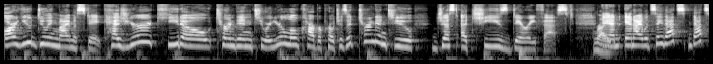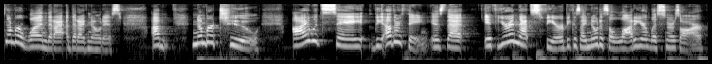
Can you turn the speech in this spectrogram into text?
are you doing my mistake? Has your keto turned into, or your low carb approach, has it turned into just a cheese dairy fest? Right. And and I would say that's that's number one that I that I've noticed. Um, number two, I would say the other thing is that if you're in that sphere, because I notice a lot of your listeners are,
